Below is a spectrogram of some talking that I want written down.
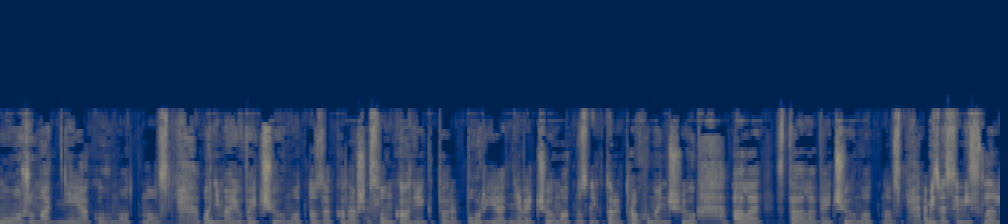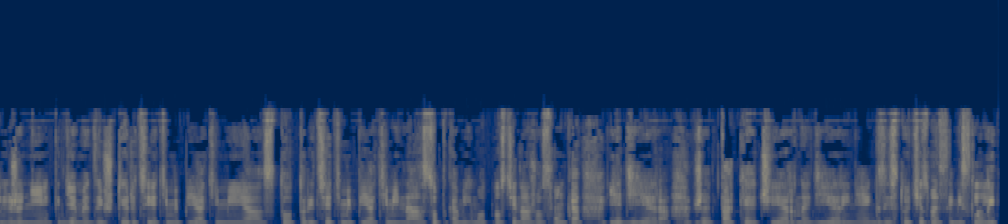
môžu mať nejakú hmotnosť. Oni majú väčšiu hmotnosť ako naše Slnko, niektoré poriadne väčšiu hmotnosť, niektoré trochu menšiu, ale stále väčšiu hmotnosť. A my sme si mysleli, že niekde medzi 45 a 135 násobkami hmotnosti nášho Slnka je diera, že také čierne diery neexistujú. Či sme si mysleli,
